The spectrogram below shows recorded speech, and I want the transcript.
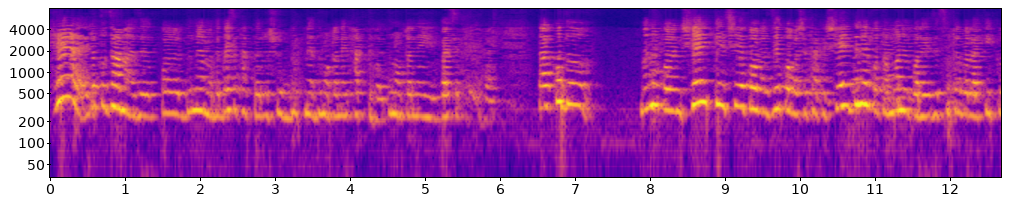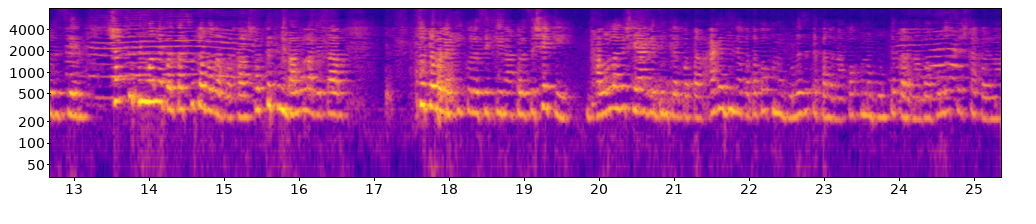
হ্যাঁ এটা তো জানা যে দুনিয়ার মধ্যে বেঁচে থাকতে হলে সুখ দুঃখ নিয়ে দুটা নিয়ে থাকতে হয়, দুটা নিয়ে বেঁচে থাকতে হয়। তারপর তো মনে করেন সেই কি সে প্রবাস যে প্রবাসে থাকে, সেই দিনের কথা মনে করে যে ছোটবেলা কি করেছেন, সবকিছু মনে করে তার ছোটবেলার কথা, সবকিছু ভালো লাগে তার। ছোটবেলায় কি করেছে, কি না করেছে, সে কি ভালো লাগে? সে আগের দিনকার কথা। আগের দিনের কথা কখনো ভুলে যেতে পারে না, কখনো ভুলতে পারে না বা ভোলার চেষ্টা করে না,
